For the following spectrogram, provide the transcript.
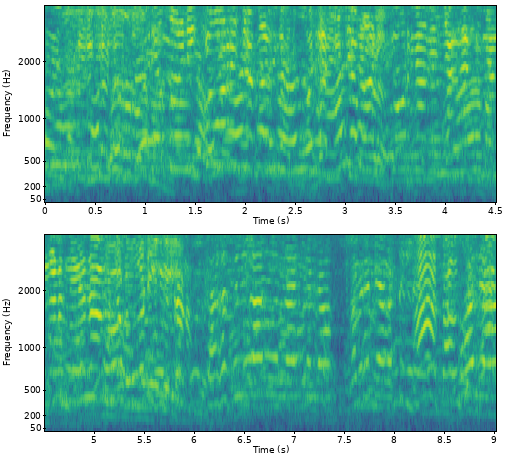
ഒരു മണിക്കൂർ ഞങ്ങൾ ഒരൊറ്റ മണിക്കൂറിനകം ഞങ്ങൾക്ക് ഞങ്ങളുടെ നേതാവിന്റെ ബോഡി കിട്ടണം. ആ തഹസിൽദാർ.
